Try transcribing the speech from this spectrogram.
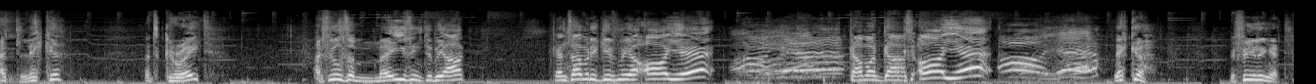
It's lekker. It's great. It feels amazing to be out. Can somebody give me a oh yeah? Oh yeah! Come on guys, oh yeah! Oh yeah! Lekker. We're feeling it.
